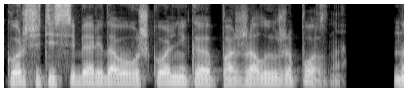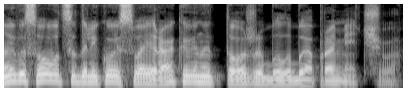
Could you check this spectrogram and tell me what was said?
Корчить из себя рядового школьника, пожалуй, уже поздно. Но и высовываться далеко из своей раковины тоже было бы опрометчиво.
